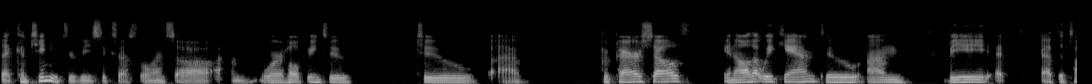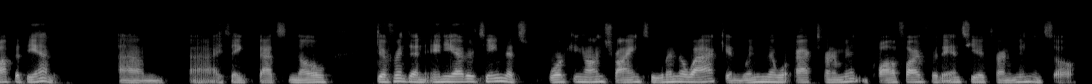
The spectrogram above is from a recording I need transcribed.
that continue to be successful. And so um, we're hoping to to uh, prepare ourselves in all that we can to um, be at, at, the top at the end. Um, uh, I think that's no different than any other team that's working on trying to win the WAC and winning the WAC tournament and qualify for the NCAA tournament. And so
